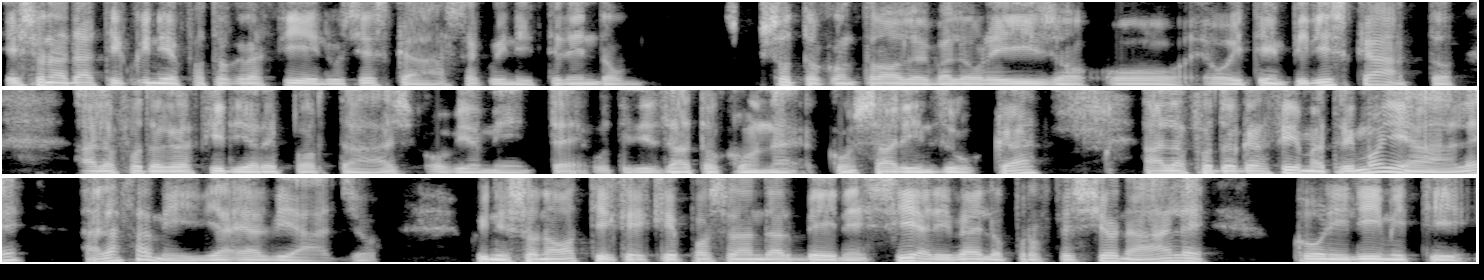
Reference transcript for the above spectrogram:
e sono adatti quindi a fotografie in luce scarsa, quindi tenendo sotto controllo il valore ISO o, o, i tempi di scatto, alla fotografia di reportage, ovviamente, utilizzato con, con sali in zucca, alla fotografia matrimoniale, alla famiglia e al viaggio. Quindi sono ottiche che possono andare bene sia a livello professionale, con i limiti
